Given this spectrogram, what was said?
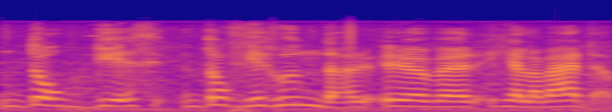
dogge, doggehundar över hela världen.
